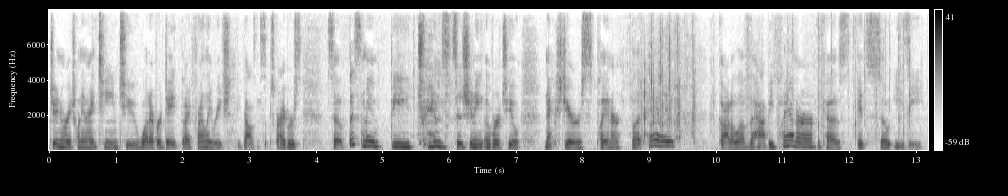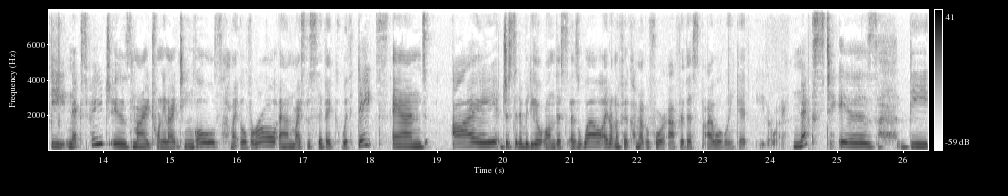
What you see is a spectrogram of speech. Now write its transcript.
January 2019 to whatever date that I finally reach the thousand subscribers so this may be transitioning over to next year's planner but hey Gotta love the Happy Planner because it's so easy. The next page is my 2019 goals, my overall, and my specific with dates. And I just did a video on this as well. I don't know if it come out before or after this, but I will link it either way. Next is the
